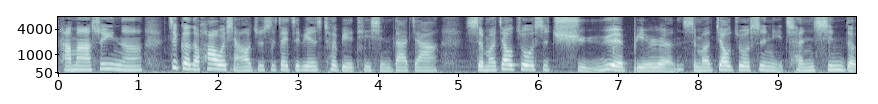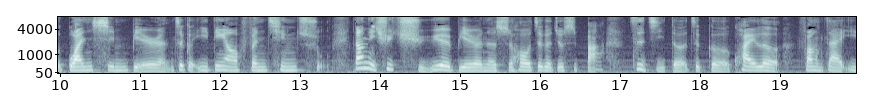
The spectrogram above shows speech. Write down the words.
好吗？所以呢，这个的话，我想要就是在这边特别提醒大家，什么叫做是取悦别人，什么叫做是你诚心的关心别人，这个一定要分清楚。当你去取悦别人的时候，这个就是把自己的这个快乐。放在一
